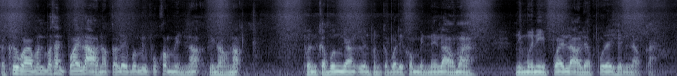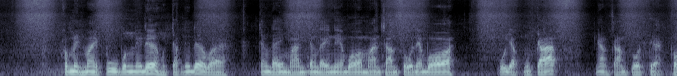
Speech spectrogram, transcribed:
ก็คือว่ามันบ่ทันปล่อยเล่าเนาะก็เลยบ่มีผู้คอมเมนต์เนาะพี่น้องเนาะเพิ่นก็เบิ่งอย่างอื่นเพิ่นก็บ่ได้คอมเมนต์ในเล่ามานี่มื้อนี้ปล่อยเล่าแล้วผู้ใดเห็นแล้วก็คอมเมนต์มาให้ปูเบิ่งในเด้อหูจักในเด้อว่า จังไดหมานจังไดแน่บ่หมานสามตัวแน่บ่ปูอยากหูจักย่างสามตัวแตกเฝ้า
